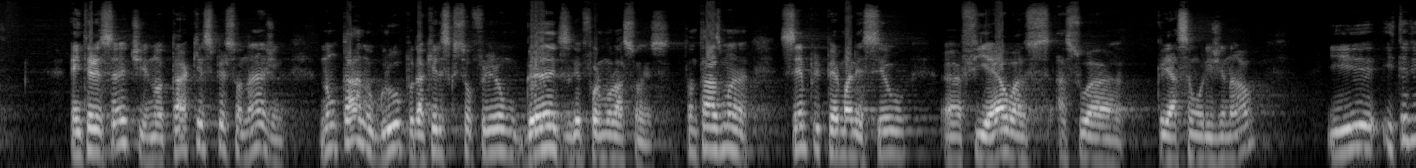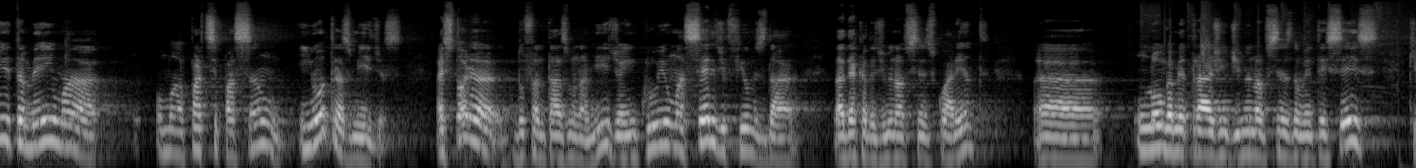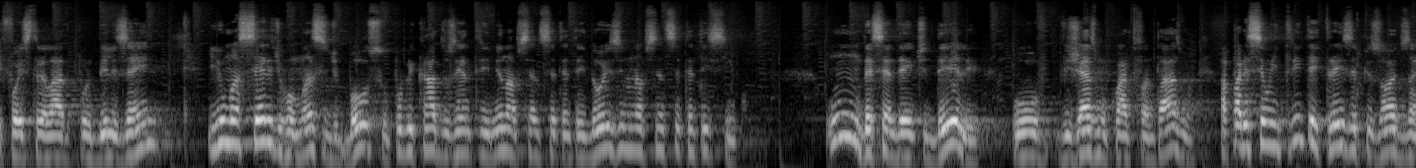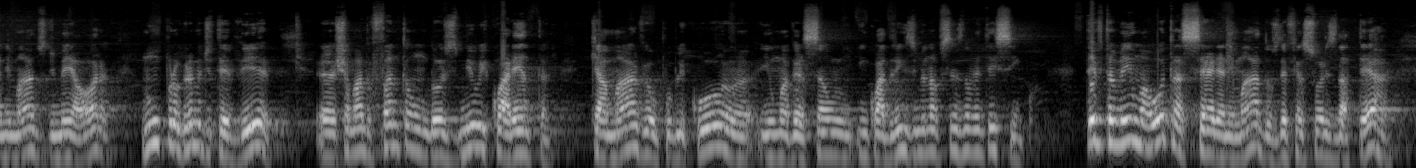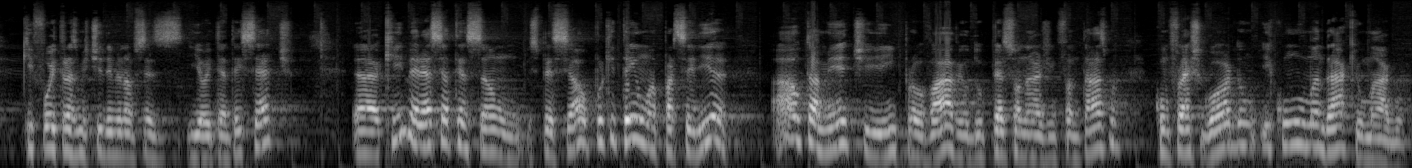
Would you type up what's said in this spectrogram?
É interessante notar que esse personagem não está no grupo daqueles que sofreram grandes reformulações. O Fantasma sempre permaneceu uh, fiel à sua criação original e, e teve também uma, uma participação em outras mídias. A história do fantasma na mídia inclui uma série de filmes da, da década de 1940, uh, um longa-metragem de 1996, que foi estrelado por Billy Zane, e uma série de romances de bolso publicados entre 1972 e 1975. Um descendente dele, o 24º Fantasma, apareceu em 33 episódios animados de meia hora num programa de TV eh, chamado Phantom 2040, que a Marvel publicou eh, em uma versão em quadrinhos em 1995. Teve também uma outra série animada, Os Defensores da Terra, que foi transmitida em 1987, eh, que merece atenção especial porque tem uma parceria altamente improvável do personagem fantasma com Flash Gordon e com o Mandrake, o mago.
